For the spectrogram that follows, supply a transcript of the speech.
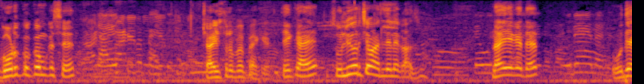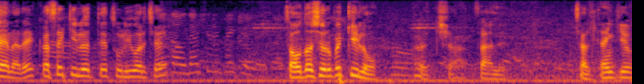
गोड कोकम कसे आहेत? चाळीस रुपये पॅकेट चाळीस रुपये पॅकेट ते काय? चुलीवरचे भाजलेले काजू हो ते नाही आहे का त्यात? उद्या येणार आहे. कसे किलो आहेत ते चुलीवरचे? ते चौदाशे रुपये किलो आहे. चौदाशे रुपये किलो? हो. अच्छा चालेल. चल थँक्यू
